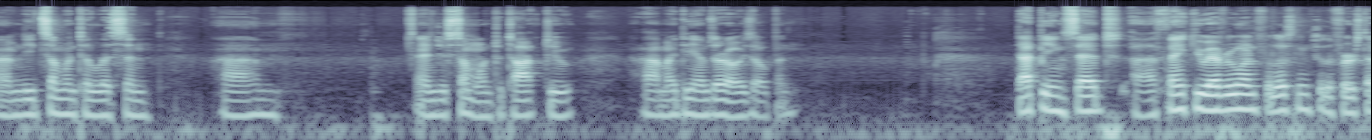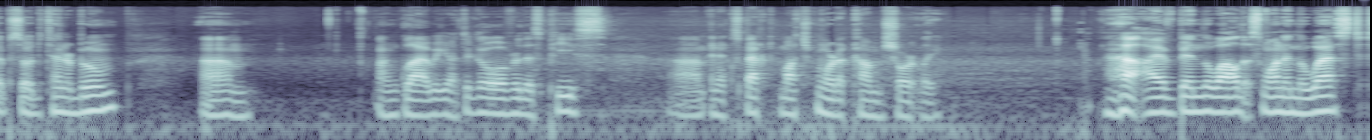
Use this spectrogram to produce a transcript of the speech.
um, need someone to listen, um, and just someone to talk to, uh, my DMs are always open. That being said, uh, thank you everyone for listening to the first episode of Tenor Boom. Um, I'm glad we got to go over this piece um, and expect much more to come shortly. I have been the wildest one in the West,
